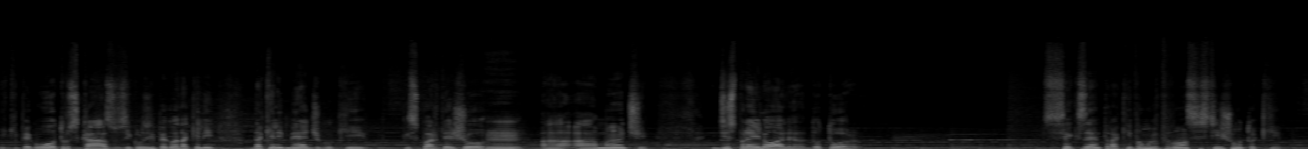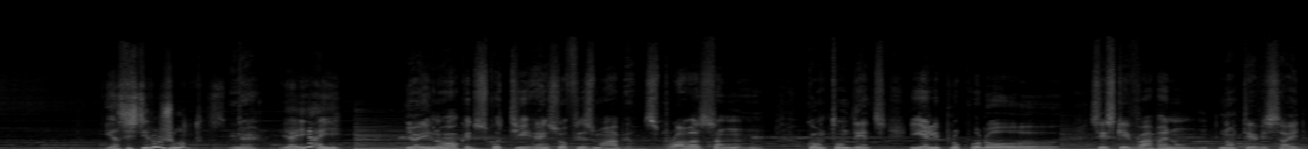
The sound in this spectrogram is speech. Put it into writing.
e que pegou outros casos, inclusive pegou daquele, daquele médico que esquartejou Hum, a, a amante, diz para ele, olha, doutor, se você quiser entrar aqui, vamos, vamos assistir junto aqui. E assistiram juntos. é. E aí, aí? E aí não há o que discutir, é insofismável. As provas são contundentes. E ele procurou se esquivar, mas não, não teve saída.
